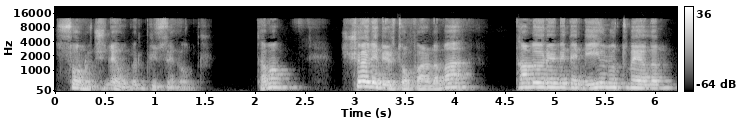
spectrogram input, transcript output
sonuç ne olur? Güzel olur. Tamam. Şöyle bir toparlama. Tam öğrenmede neyi unutmayalım?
